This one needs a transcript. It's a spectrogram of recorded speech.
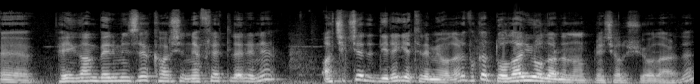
Ee, peygamberimize karşı nefretlerini açıkça da dile getiremiyorlardı. Fakat dolaylı yollardan anlatmaya çalışıyorlardı.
